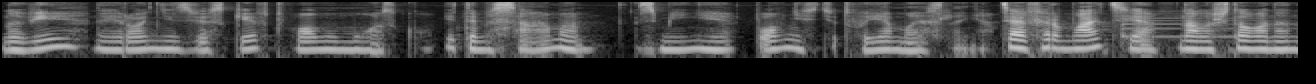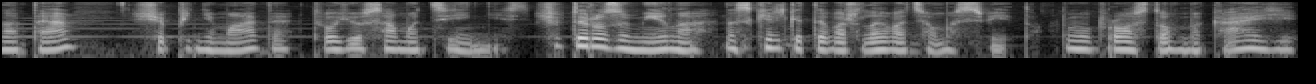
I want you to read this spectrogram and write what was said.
нові нейронні зв'язки в твоєму мозку, і тим самим змінює повністю твоє мислення. Ця афірмація налаштована на те, щоб піднімати твою самоцінність, щоб ти розуміла, наскільки ти важлива цьому світу. Тому просто вмикай її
